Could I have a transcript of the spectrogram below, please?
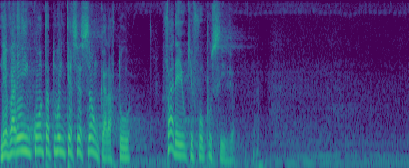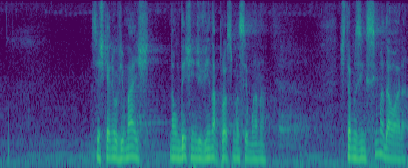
Levarei em conta a tua intercessão, cara Arthur. Farei o que for possível. Vocês querem ouvir mais? Não deixem de vir na próxima semana. Estamos em cima da hora.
